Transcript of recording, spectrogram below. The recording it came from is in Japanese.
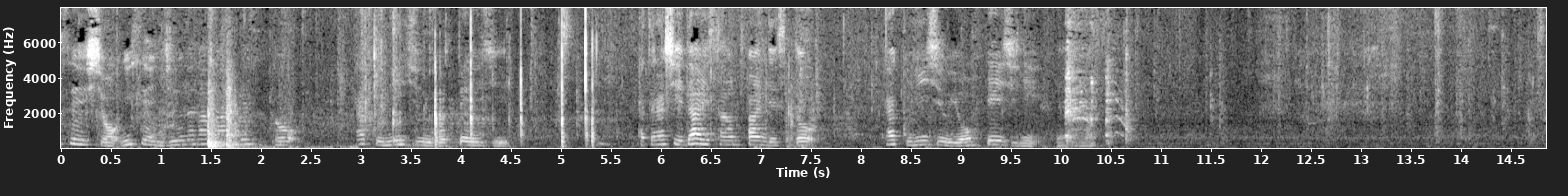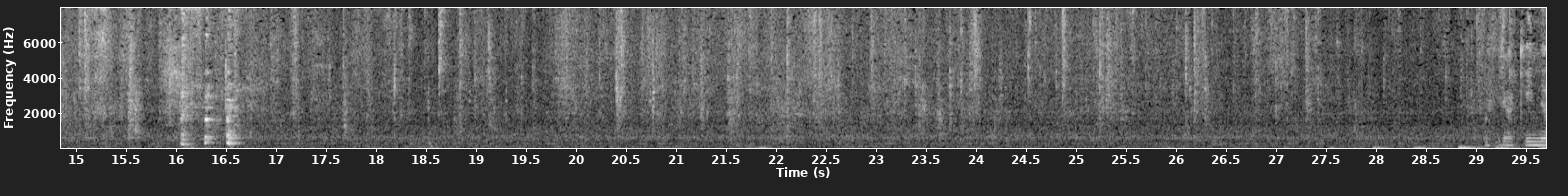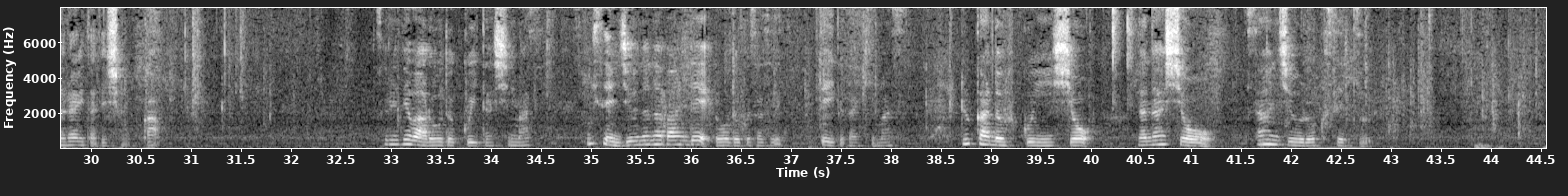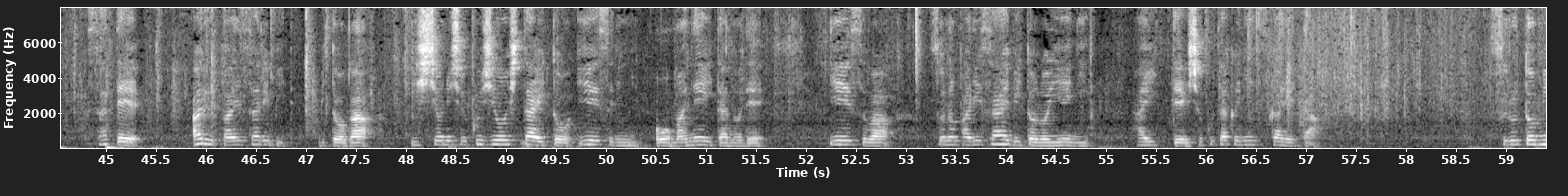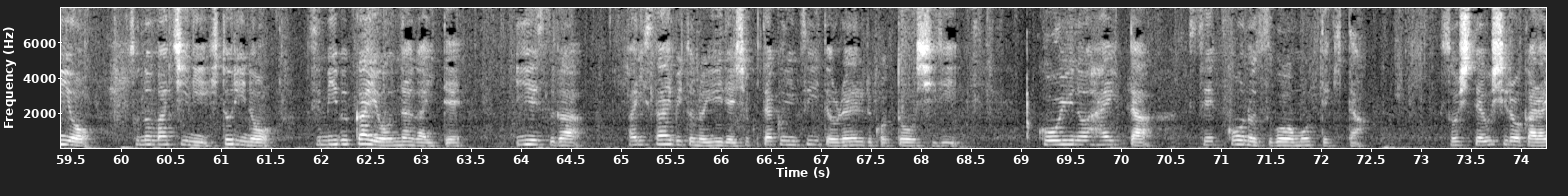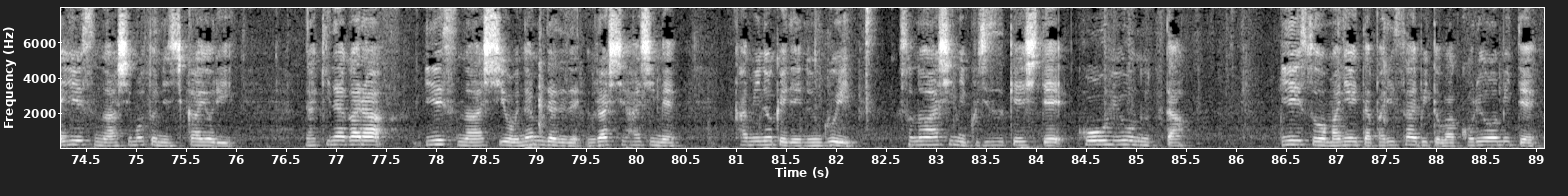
聖書2017版ですと125ページ。新しい第3版ですと124ページになります。られたでしょうか。それでは朗読いたします。2017番で朗読させていただきます。ルカの福音書7章36節。さてあるパイサリ人が一緒に食事をしたいとイエスを招いたのでイエスはそのパリサイ人の家に入って食卓に疲れた。すると見よその町に一人の罪深い女がいてイエスがパリサイ人の家で食卓についておられることを知り香油の入った石膏の壺を持ってきた。そして後ろからイエスの足元に近寄り泣きながらイエスの足を涙で濡らし始め髪の毛で拭いその足に口づけして香油を塗った。イエスを招いたパリサイ人はこれを見て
